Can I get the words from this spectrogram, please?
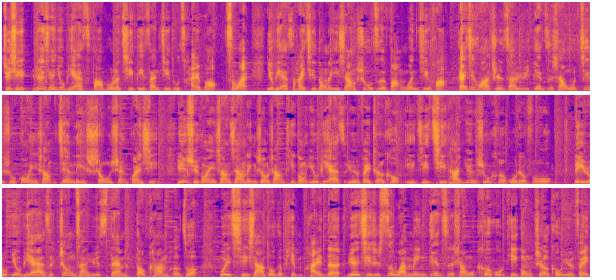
据悉，日前 UPS 发布了其第三季度财报。此外，UPS 还启动了一项数字访问计划。该计划旨在与电子商务技术供应商建立首选关系，允许供应商向零售商提供 UPS 运费折扣以及其他运输和物流服务。例如，UPS 正在与 Stamp.com 合作，为旗下多个品牌的约七十四万名电子商务客户提供折扣运费。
